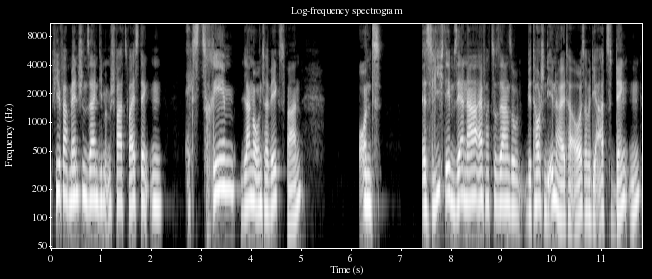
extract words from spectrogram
vielfach Menschen sein, die mit dem Schwarz-Weiß-Denken extrem lange unterwegs waren. Und es liegt eben sehr nah, einfach zu sagen, so, wir tauschen die Inhalte aus, aber die Art zu denken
